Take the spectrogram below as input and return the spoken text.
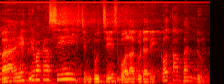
Baik, terima kasih. Jeng Puji, sebuah lagu dari Kota Bandung.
